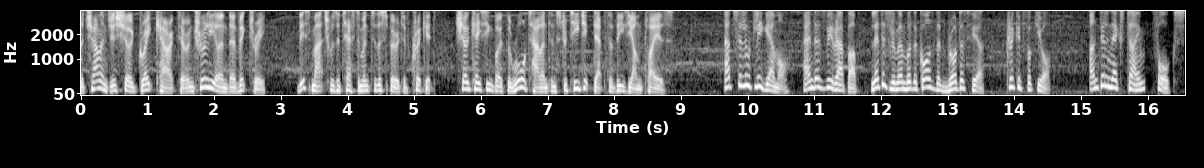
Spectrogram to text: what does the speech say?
The challengers showed great character and truly earned their victory. This match was a testament to the spirit of cricket, showcasing both the raw talent and strategic depth of these young players. Absolutely Gamo. And as we wrap up, let us remember the cause that brought us here. Cricket for Cure. Until next time, folks.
